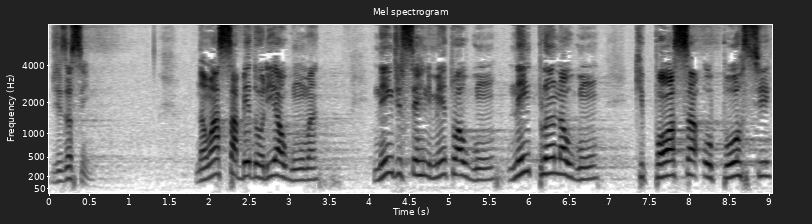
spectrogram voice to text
Diz assim: Não há sabedoria alguma, nem discernimento algum, nem plano algum que possa opor-se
